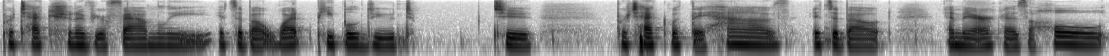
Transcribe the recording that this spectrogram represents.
protection of your family. It's about what people do to, to protect what they have. It's about America as a whole.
